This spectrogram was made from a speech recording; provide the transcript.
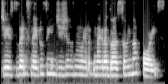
de estudantes negros e indígenas na graduação e na pós,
